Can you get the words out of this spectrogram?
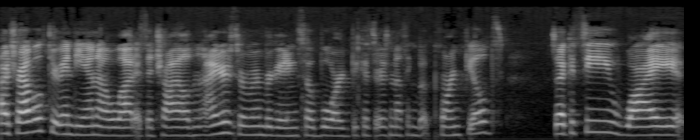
I traveled through Indiana a lot as a child, and I just remember getting so bored because there's nothing but cornfields. So I could see why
